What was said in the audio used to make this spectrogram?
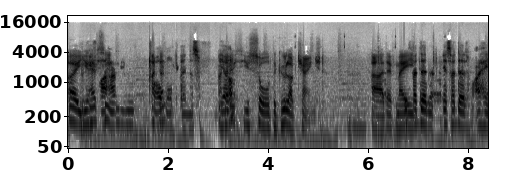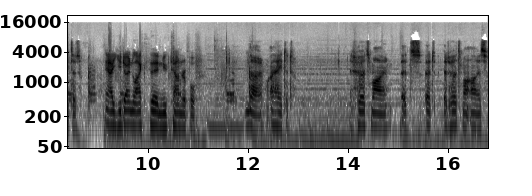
Oh, you have seen. 112 don't- more players. I yeah. don't know if you saw the Gulag changed. Uh, they've made. Yes, made. I did. Yes, I did. I hate it. Uh, you don't like the Nuketown ripoff. No, I hate it. It hurts my. It's it. It hurts my eyes.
